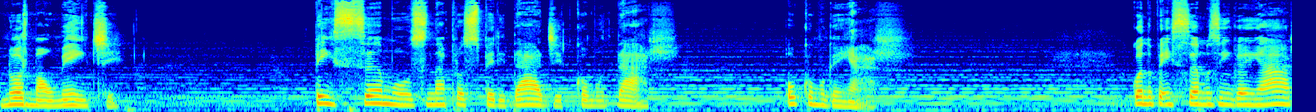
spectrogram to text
Normalmente, pensamos na prosperidade como dar ou como ganhar. Quando pensamos em ganhar,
